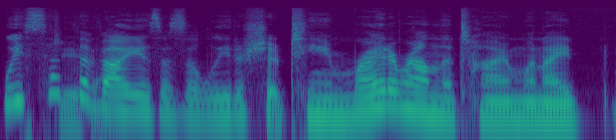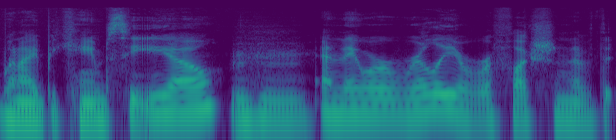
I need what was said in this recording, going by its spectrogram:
We set the values as a leadership team right around the time when I when I became CEO, mm-hmm. and they were really a reflection of the,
